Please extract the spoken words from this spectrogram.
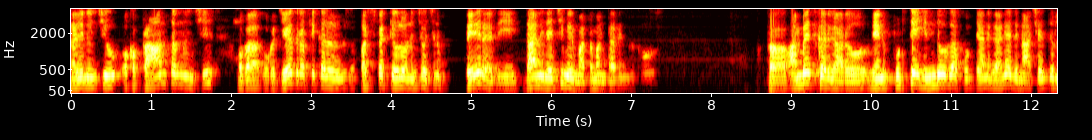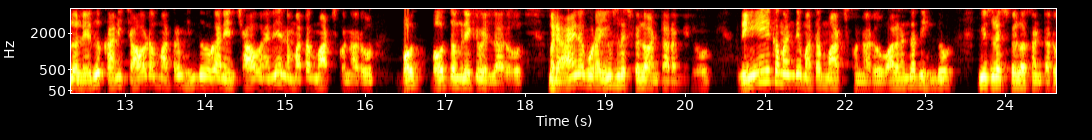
నది నుంచి ఒక ప్రాంతం నుంచి ఒక ఒక జియోగ్రఫికల్ పర్స్పెక్టివ్లో నుంచి వచ్చిన పేరు అది. దాన్ని తెచ్చి మీరు మతం అంటారు ఎందుకు? అంబేద్కర్ గారు నేను పుట్టే హిందూగా పుట్టాను కానీ అది నా చేతుల్లో లేదు కానీ చావడం మాత్రం హిందువుగా నేను చావనని నా మతం మార్చుకున్నారు. బౌద్ధ బౌద్ధంలోకి వెళ్ళారు. మరి ఆయన కూడా యూజ్లెస్ ఫెలో అంటారా మీరు? అనేక మంది మతం మార్చుకున్నారు. వాళ్ళందరినీ హిందూ యూజ్లెస్ ఫెలోస్ అంటారు.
